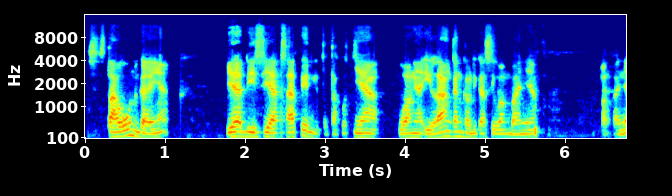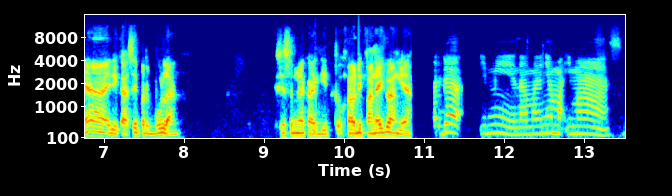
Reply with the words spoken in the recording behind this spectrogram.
setahun kayaknya. Ya disiasatin gitu, takutnya uangnya hilang kan kalau dikasih uang banyak. Makanya dikasih per bulan. Sistemnya kayak gitu. Kalau di Pandeglang ya. Ada ini namanya Mak Imas.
